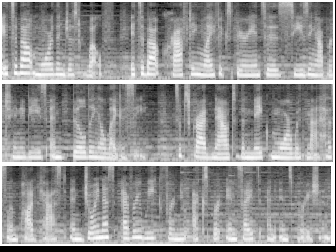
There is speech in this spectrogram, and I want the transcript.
It's about more than just wealth. It's about crafting life experiences, seizing opportunities, and building a legacy. Subscribe now to the Make More with Matt Heslin podcast and join us every week for new expert insights and inspiration.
